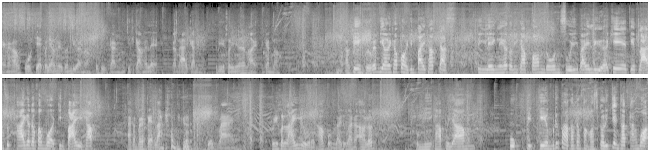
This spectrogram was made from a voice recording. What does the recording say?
กนะครับโค้ดแจกไปแล้วในต้นเดือนเนาะก็คือการกิจกรรมนั่นแหละก็ได้กันรีคนนี้นิดหน่อยกันเนาะอืมโอเคเผื่อแป๊บเดียวนะครับปล่อยกินไปครับจัดตีเลงเลยครับตอนนี้ครับป้อมโดนซุยไปเหลือแค่เจ็ดล้านสุดท้ายก็ต้องฟังบอดกินไปครับหากันไปแปดล้านท่านเกินไปมีคนไลฟ์อยู่นะครับผมไลฟ์ทุกวันนะอ้าแล้วตรงนี้ครับพยายาม ปลุกปิดเกมหรือเปล่าครับทางฝั่งของสกอริเจนครับทางบอด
